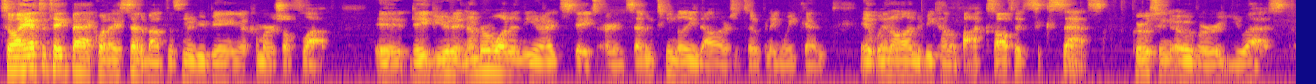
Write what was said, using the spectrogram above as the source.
so I have to take back what I said about this movie being a commercial flop. It debuted at number one in the United States, earning $17 million its opening weekend. It went on to become a box office success, grossing over U.S.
